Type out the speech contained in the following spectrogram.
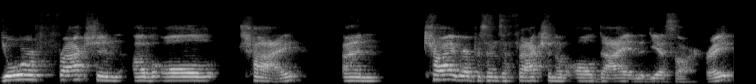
your fraction of all chai, and chai represents a fraction of all DAI in the DSR, right?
